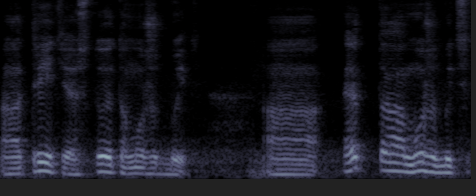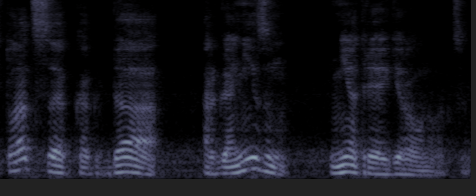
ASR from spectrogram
А, третье, что это может быть? А, это может быть ситуация, когда организм не отреагировал на вакцину.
